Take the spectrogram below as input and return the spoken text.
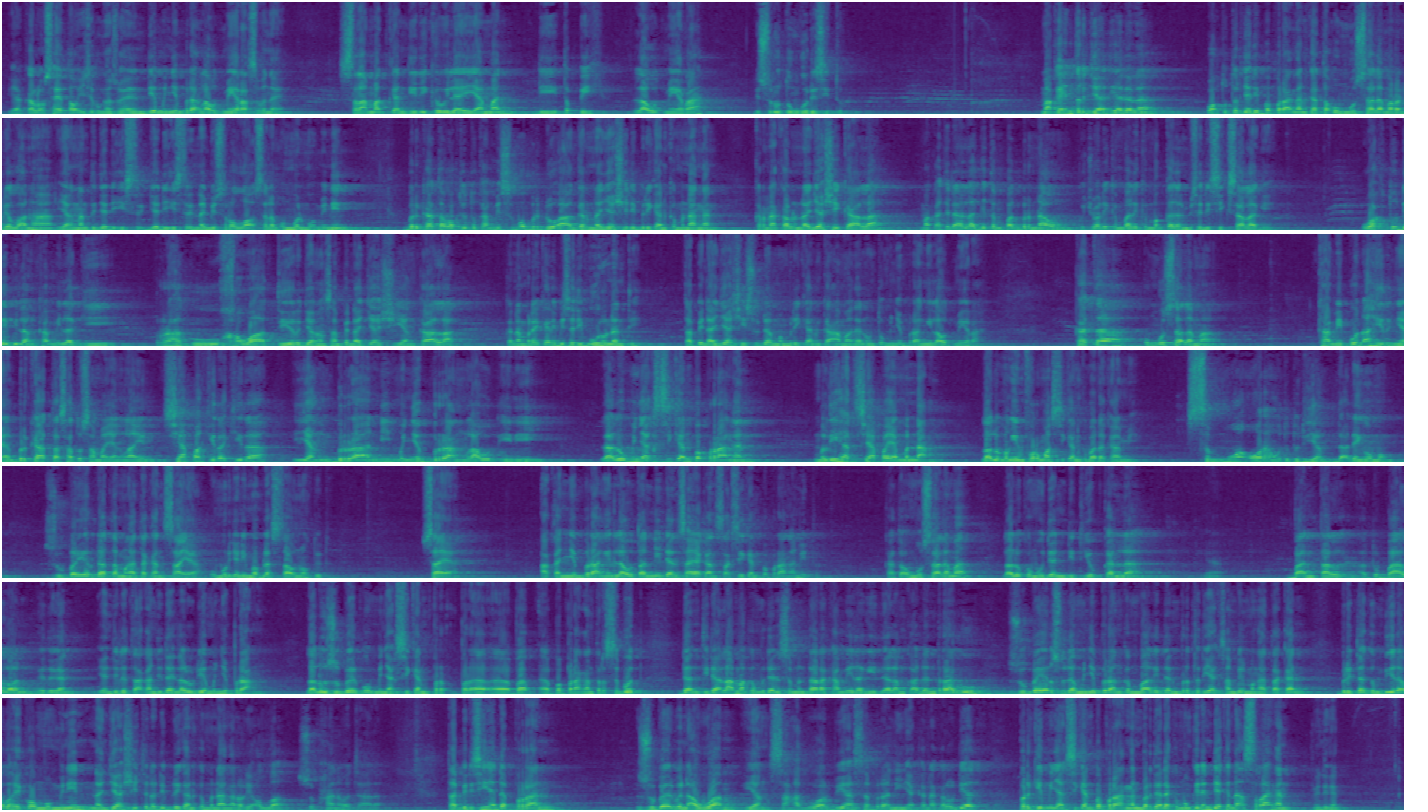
Ya kalau saya tahu ini bukan sungai Nil, dia menyeberang Laut Merah sebenarnya selamatkan diri ke wilayah Yaman di tepi Laut Merah, disuruh tunggu di situ. Maka yang terjadi adalah waktu terjadi peperangan kata Ummu Salamah radhiyallahu anha yang nanti jadi istri jadi istri Nabi sallallahu alaihi wasallam Ummul Mukminin berkata waktu itu kami semua berdoa agar Najasyi diberikan kemenangan. Karena kalau Najasyi kalah, maka tidak ada lagi tempat bernaung kecuali kembali ke Mekah dan bisa disiksa lagi. Waktu dia bilang kami lagi ragu, khawatir jangan sampai Najasyi yang kalah karena mereka ini bisa dibunuh nanti tapi Najasyi sudah memberikan keamanan untuk menyeberangi Laut Merah kata Ummu Salama kami pun akhirnya berkata satu sama yang lain, siapa kira-kira yang berani menyeberang laut ini, lalu menyaksikan peperangan, melihat siapa yang menang, lalu menginformasikan kepada kami. Semua orang waktu itu diam, tidak ada yang ngomong. Zubair datang mengatakan saya, umurnya 15 tahun waktu itu. Saya akan nyeberangin lautan ini dan saya akan saksikan peperangan itu. Kata Ummu Salamah, lalu kemudian ditiupkanlah ya, bantal atau balon gitu kan yang diletakkan di dalam lalu dia menyeberang. Lalu Zubair pun menyaksikan per, per, apa, peperangan tersebut dan tidak lama kemudian sementara kami lagi dalam keadaan ragu Zubair sudah menyeberang kembali dan berteriak sambil mengatakan berita gembira wahai kaum mukminin Najasyi telah diberikan kemenangan oleh Allah Subhanahu wa taala. Tapi di sini ada peran Zubair bin Awam yang sangat luar biasa beraninya karena kalau dia pergi menyaksikan peperangan berarti ada kemungkinan dia kena serangan gitu kan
